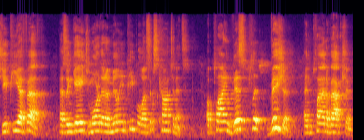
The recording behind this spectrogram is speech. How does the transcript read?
GPFF has engaged more than a million people on six continents, applying this vision and plan of action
